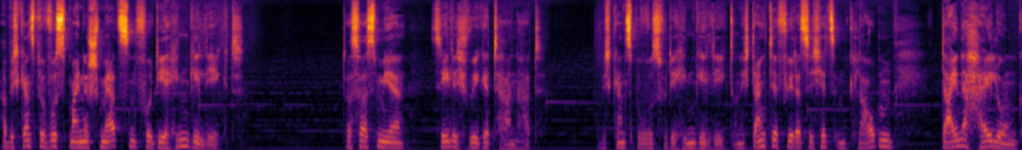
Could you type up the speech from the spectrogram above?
habe ich ganz bewusst meine Schmerzen vor dir hingelegt. Das, was mir seelisch wehgetan hat, habe ich ganz bewusst vor dir hingelegt. Und ich danke dir dafür, dass ich jetzt im Glauben deine Heilung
